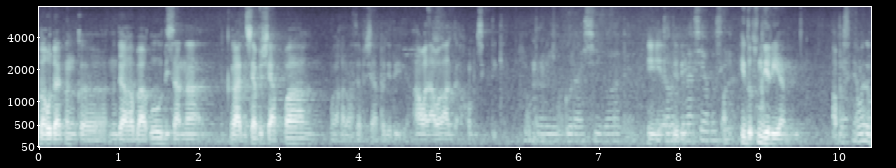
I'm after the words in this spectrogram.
baru datang ke negara baru di sana nggak ada siapa-siapa, nggak kenal siapa-siapa jadi awal-awal agak homesick dikit. Dari gurasi banget ya. Iya, Itu jadi gurasi apa sih? hidup sendirian. Apa sih namanya?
